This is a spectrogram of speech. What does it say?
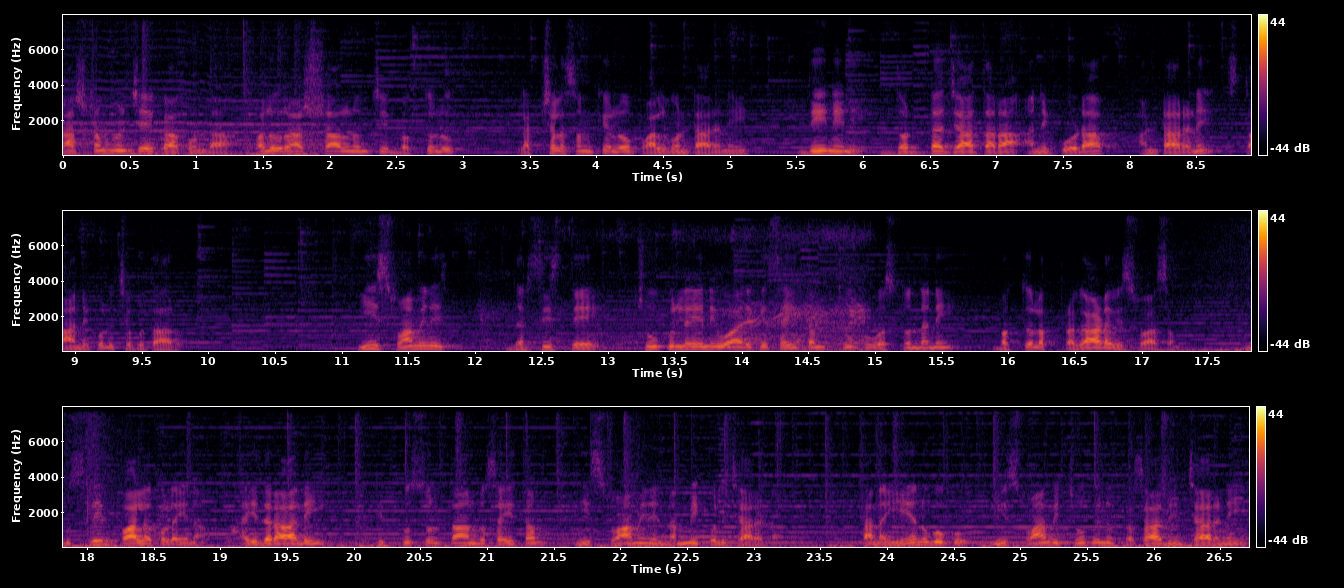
రాష్ట్రం నుంచే కాకుండా పలు రాష్ట్రాల నుంచి భక్తులు లక్షల సంఖ్యలో పాల్గొంటారని దీనిని దొడ్డ జాతర అని కూడా అంటారని స్థానికులు చెబుతారు. ఈ స్వామిని దర్శిస్తే చూపులేని వారికి సైతం చూపు వస్తుందని భక్తుల ప్రగాఢ విశ్వాసం. ముస్లిం పాలకులైన హైదరాలీ టిప్పు సుల్తాన్లు సైతం ఈ స్వామిని నమ్మి కొలిచారట. తన ఏనుగుకు ఈ స్వామి చూపును ప్రసాదించారని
